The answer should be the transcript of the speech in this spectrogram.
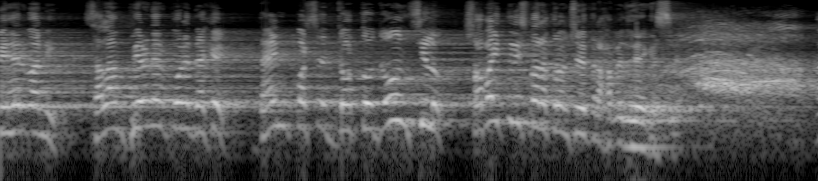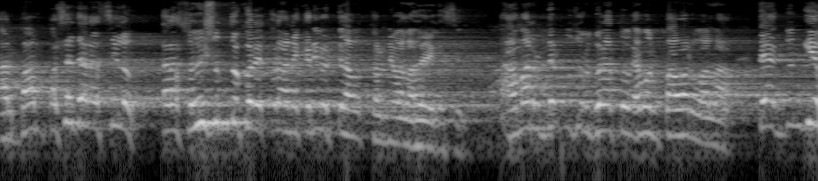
মেহরবানি, সালাম ফেরানোর পরে দেখে ডাইন পাশে যতজন ছিল, সবাই তিরিশ পারা কোরআন শরীফের হাফেজ হয়ে গেছে। আর বাম পাশে যারা ছিল, তারা করে কোরআনে কারিমের হয়ে গেছে। বুজুর্গরা তো এমন পাওয়ারওয়ালা তো একজন গিয়ে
